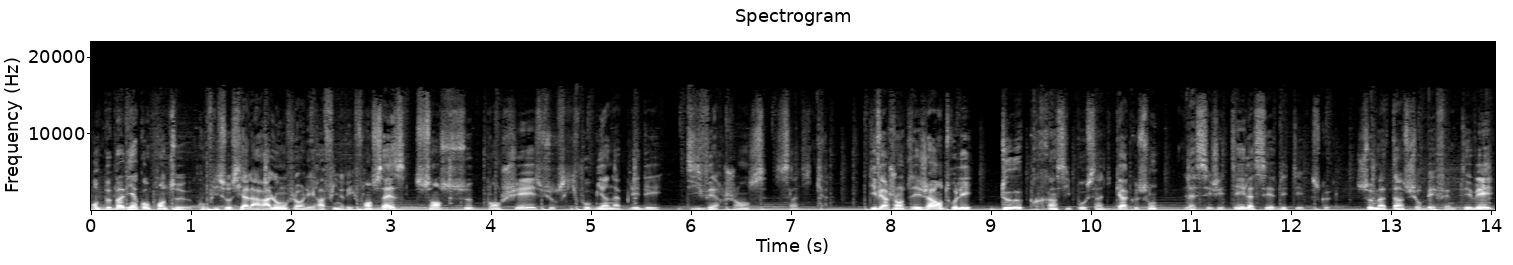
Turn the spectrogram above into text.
On ne peut pas bien comprendre ce conflit social à rallonge dans les raffineries françaises sans se pencher sur ce qu'il faut bien appeler des divergences syndicales. Divergence déjà entre les deux principaux syndicats que sont la CGT et la CFDT. Parce que ce matin sur BFM TV,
